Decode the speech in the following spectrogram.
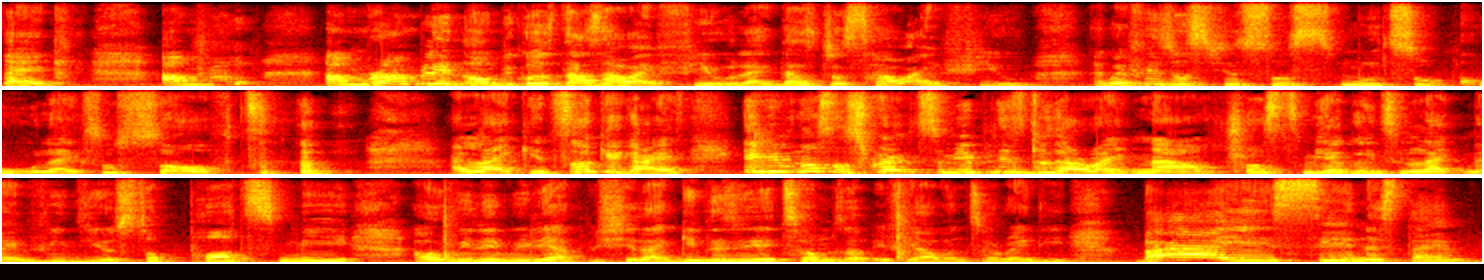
Like i'm i'm rambling on because that's how i feel. Like that's just how i feel. Like my face just feels so smooth so cool like so soft I like it. So, okay, guys, if you've not subscribed to me, please do that right now. Trust me, you're going to like my video. Support me. I'll really, really appreciate that. Give this video a thumbs up if you haven't already. Bye. See you next time.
